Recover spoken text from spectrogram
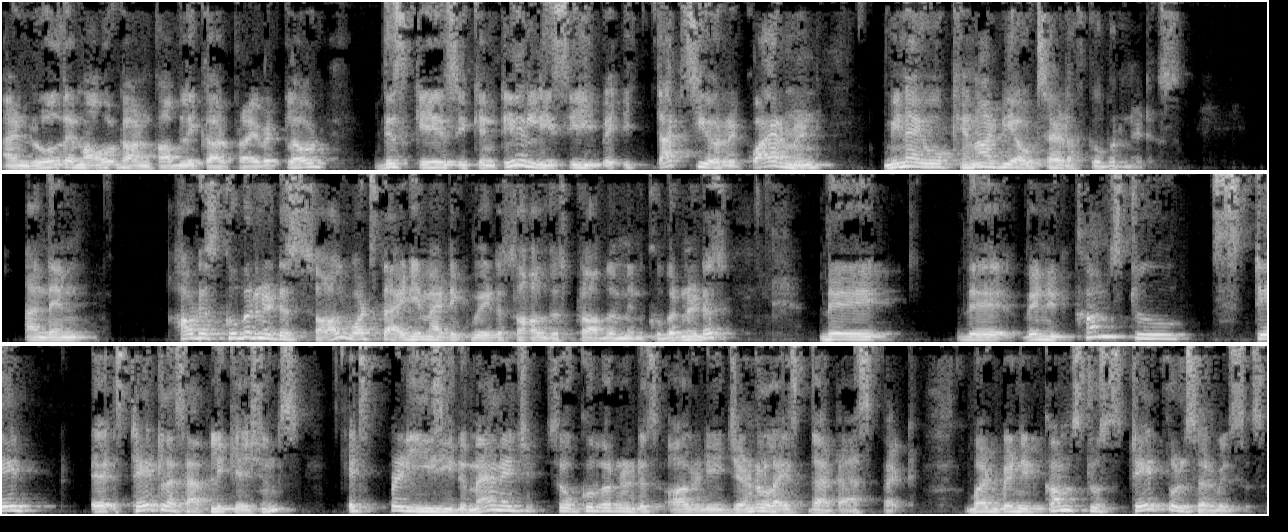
and roll them out on public or private cloud. This case, you can clearly see if that's your requirement, MinIO cannot be outside of Kubernetes. And then, how does Kubernetes solve? What's the idiomatic way to solve this problem in Kubernetes? The the when it comes to state uh, stateless applications, it's pretty easy to manage. So Kubernetes already generalized that aspect. But when it comes to stateful services,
